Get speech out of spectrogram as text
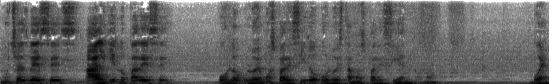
muchas veces alguien lo padece o lo, hemos padecido o lo estamos padeciendo, ¿no? Bueno,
